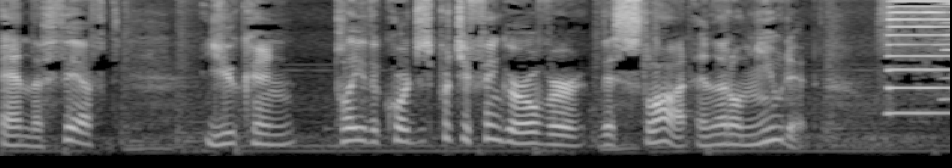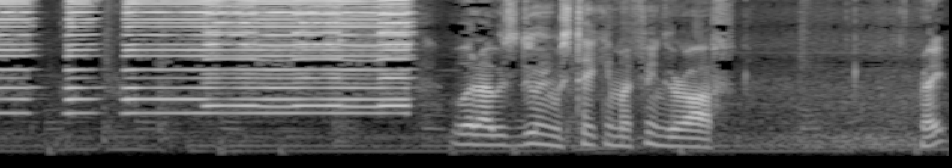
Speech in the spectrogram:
and the fifth, you can play the chord, just put your finger over this slot and that'll mute it. What I was doing was taking my finger off, right?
